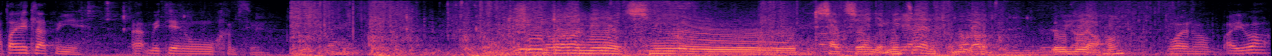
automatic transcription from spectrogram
أعطاني 300 آه، 250 في كمان 100 999 200 بالارض اللي بدي اياهم وينهم؟ أيوه.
